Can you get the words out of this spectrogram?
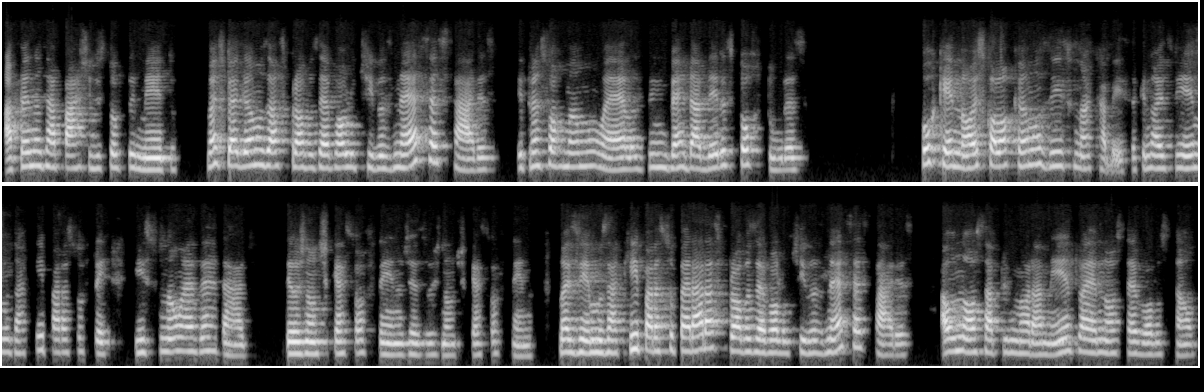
apenas a parte de sofrimento. Nós pegamos as provas evolutivas necessárias e transformamos elas em verdadeiras torturas. Porque nós colocamos isso na cabeça, que nós viemos aqui para sofrer. Isso não é verdade. Deus não te quer sofrendo, Jesus não te quer sofrendo. Nós viemos aqui para superar as provas evolutivas necessárias ao nosso aprimoramento, à nossa evolução,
